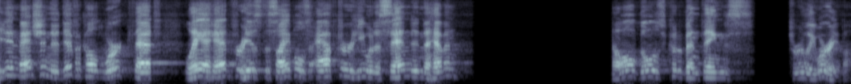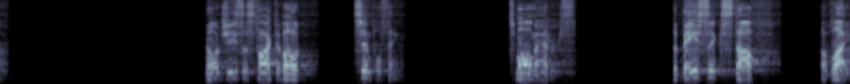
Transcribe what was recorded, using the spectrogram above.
He didn't mention the difficult work that lay ahead for his disciples after he would ascend into heaven. Now, all those could have been things to really worry about. No, Jesus talked about simple things, small matters, the basic stuff of life.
